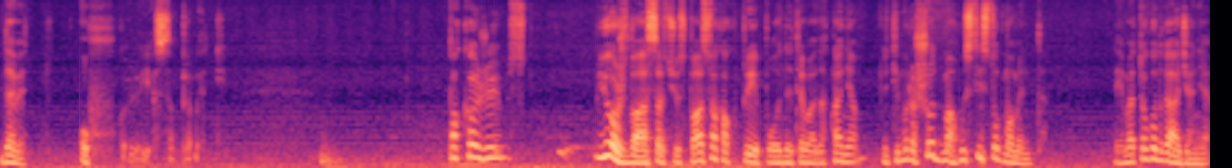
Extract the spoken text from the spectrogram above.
devet. Uf, kaže, ja sam preletio. Pa kaže, još dva sat ću spavati, svakako prije podne treba da klanjam. I ti moraš odmah usti iz tog momenta. Nema tog odgađanja.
